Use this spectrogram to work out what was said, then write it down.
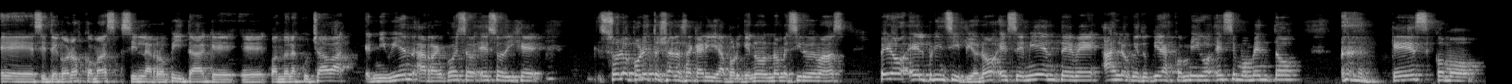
eh, si te conozco más sin la ropita, que eh, cuando la escuchaba, eh, ni bien arrancó eso, eso dije, solo por esto ya la sacaría porque no, no me sirve más. Pero el principio, ¿no? Ese miénteme, haz lo que tú quieras conmigo, ese momento que es como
